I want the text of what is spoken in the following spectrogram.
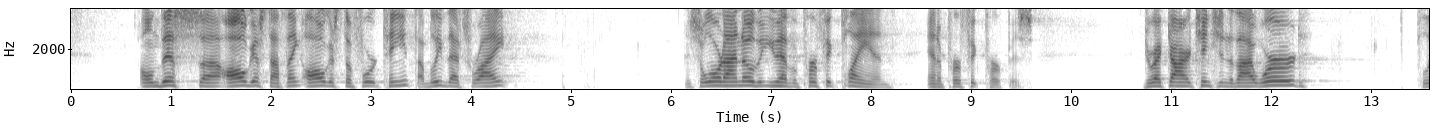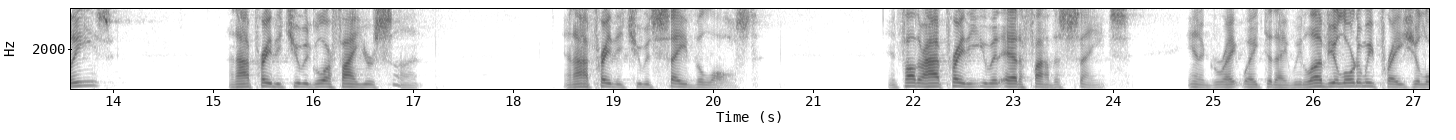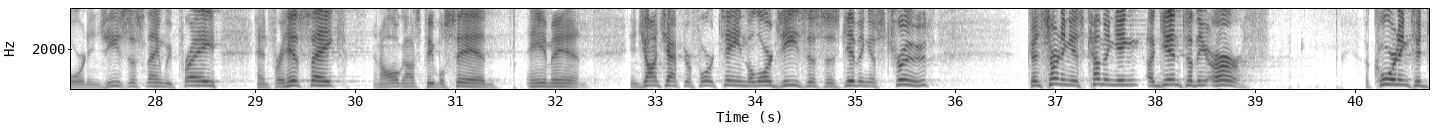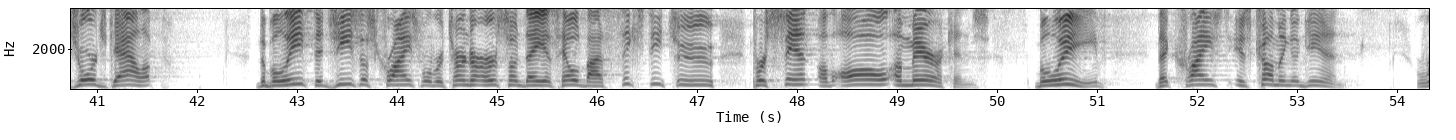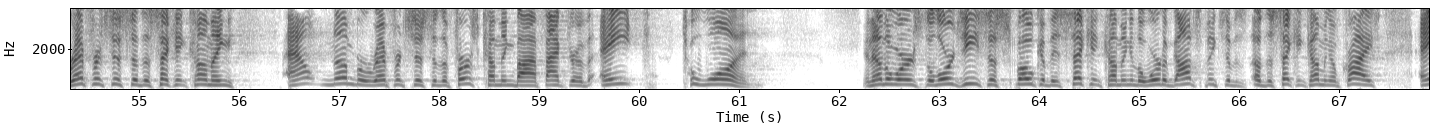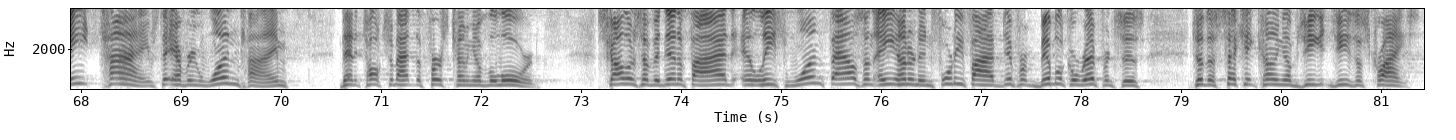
on this uh, August, I think August the 14th. I believe that's right. And so, Lord, I know that you have a perfect plan and a perfect purpose. Direct our attention to thy word, please. And I pray that you would glorify your Son. And I pray that you would save the lost. And Father, I pray that you would edify the saints in a great way today. We love you, Lord, and we praise you, Lord. In Jesus' name we pray, and for his sake, and all God's people said, Amen. In John chapter 14, the Lord Jesus is giving us truth concerning his coming again to the earth. According to George Gallup, the belief that Jesus Christ will return to earth someday is held by 62% of all Americans believe that Christ is coming again references to the second coming outnumber references to the first coming by a factor of eight to one. In other words, the Lord Jesus spoke of his second coming, and the Word of God speaks of, of the second coming of Christ eight times to every one time that it talks about the first coming of the Lord. Scholars have identified at least 1,845 different biblical references to the second coming of Jesus Christ.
